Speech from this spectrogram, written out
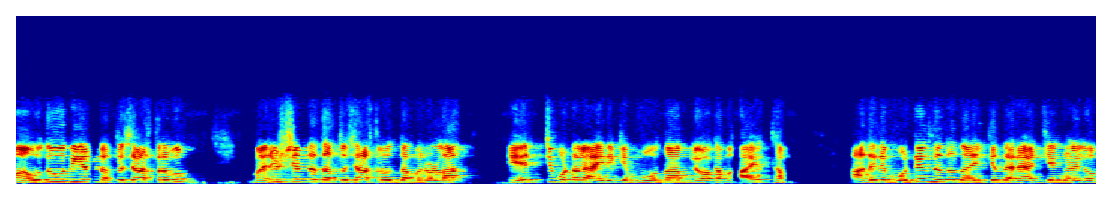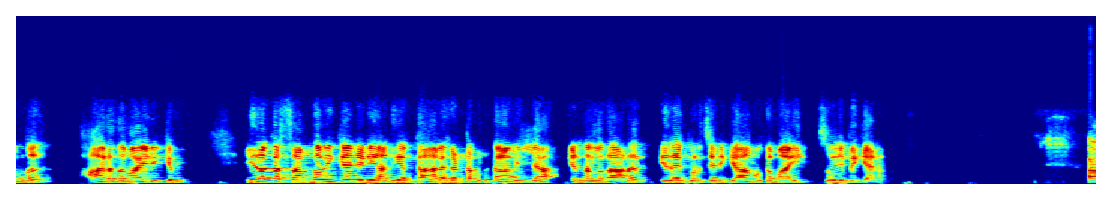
മൗദൂദിയൻ തത്വശാസ്ത്രവും മനുഷ്യത്വ തത്വശാസ്ത്രവും തമ്മിലുള്ള ഏറ്റുമുട്ടലായിരിക്കും മൂന്നാം ലോക മഹായുദ്ധം അതിന് മുന്നിൽ നിന്ന് നയിക്കുന്ന രാജ്യങ്ങളിൽ ഒന്ന് ഭാരതമായിരിക്കും. ഇതൊക്കെ സംഭവിക്കാൻ ഇനി അധിക കാലഘട്ടം ഉണ്ടാവില്ല എന്നുള്ളതാണ് ഇതേക്കുറിച്ച് എനിക്ക് ആമുഖമായി സൂചിപ്പിക്കാനുള്ളത്. ആ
